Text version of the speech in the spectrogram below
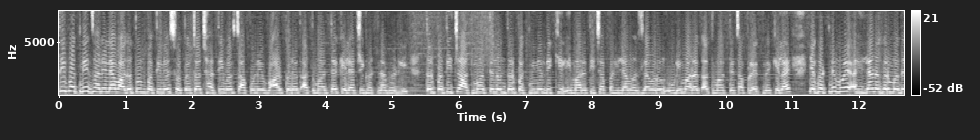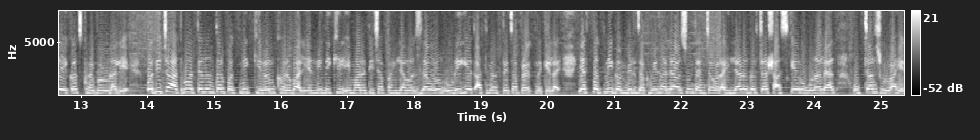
पती पत्नीत झालेल्या वादातून पतीने स्वतःच्या छातीवर चाकूने वार करत आत्महत्या केल्याची घटना घडली. तर पतीच्या आत्महत्येनंतर पत्नीने देखील इमारतीच्या पहिल्या मजल्यावरून उडी मारत आत्महत्येचा प्रयत्न केलाय. या घटनेमुळे अहिल्यानगरमध्ये एकच खळबळ उडाली आहे पतीच्या आत्महत्येनंतर पत्नी किरण खरवाल यांनी देखील इमारतीच्या पहिल्या मजल्यावरून उडी घेत आत्महत्येचा प्रयत्न केलाय. यात पत्नी गंभीर जखमी झाल्या असून त्यांच्यावर अहिल्यानगरच्या शासकीय रुग्णालयात उपचार सुरू आहेत.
